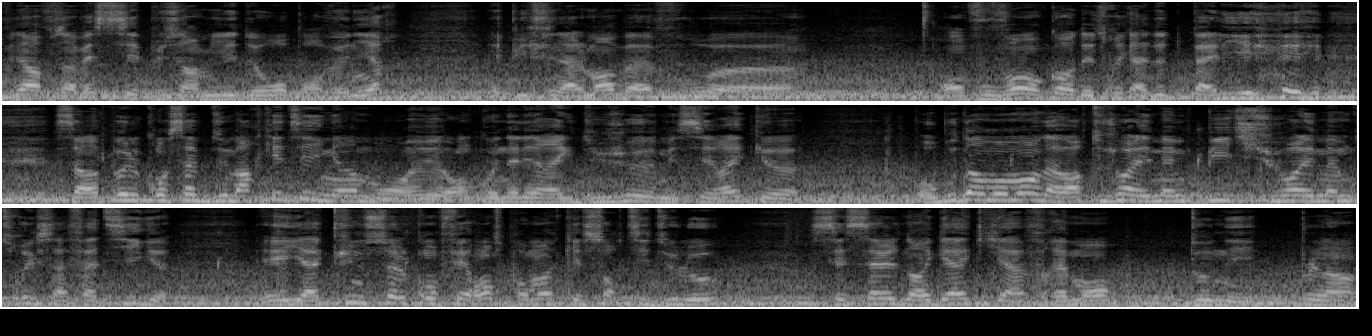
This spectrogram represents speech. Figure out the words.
venir, vous investissez plusieurs milliers d'euros pour venir, et puis finalement bah, vous euh, on vous vend encore des trucs à d'autres paliers. c'est un peu le concept du marketing. Hein. Bon, on connaît les règles du jeu, mais c'est vrai que au bout d'un moment d'avoir toujours les mêmes pitchs, toujours les mêmes trucs, ça fatigue. Et il n'y a qu'une seule conférence pour moi qui est sortie du lot, c'est celle d'un gars qui a vraiment plein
